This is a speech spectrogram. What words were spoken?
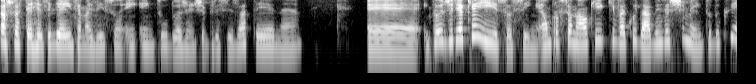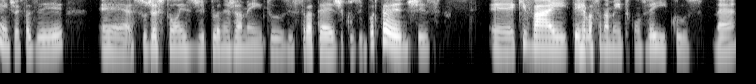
Eu acho que você ter resiliência, mas isso em, em tudo a gente precisa ter, né? É, então eu diria que é isso, assim, é um profissional que, que vai cuidar do investimento do cliente, vai fazer é, sugestões de planejamentos estratégicos importantes, é, que vai ter relacionamento com os veículos, né?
